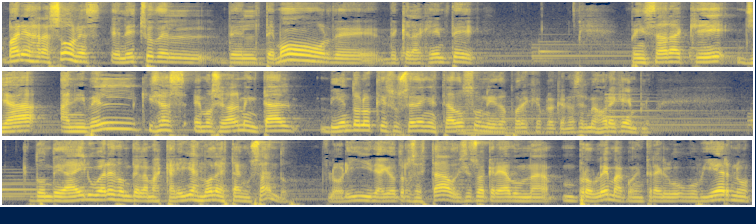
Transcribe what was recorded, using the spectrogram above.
varias razones, el hecho del, temor, de, de que la gente pensara que ya a nivel quizás emocional, mental, viendo lo que sucede en Estados Unidos, por ejemplo, que no es el mejor ejemplo, donde hay lugares donde las mascarillas no las están usando. Florida y otros estados, y eso ha creado un problema entre el gobierno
